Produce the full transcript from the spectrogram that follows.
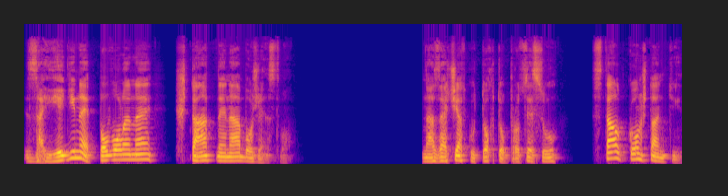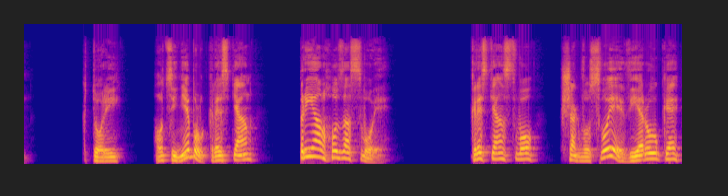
za jediné povolené štátne náboženstvo. Na začiatku tohto procesu stal Konštantín, ktorý, hoci nebol kresťan, prijal ho za svoje. Kresťanstvo však vo svojej vierovke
